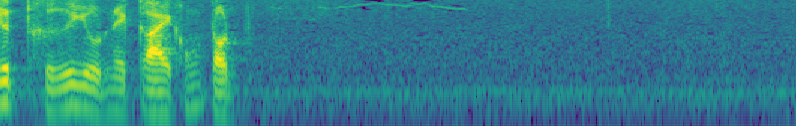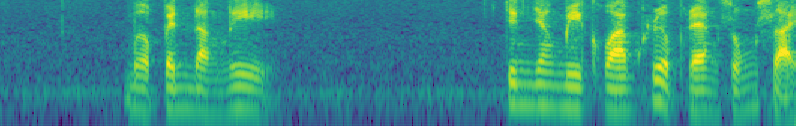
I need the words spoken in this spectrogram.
ยึดถืออยู่ในกายของตน เมื่อเป็นดังนี้ จึงยังมีความเครือบแคลงสงสัย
